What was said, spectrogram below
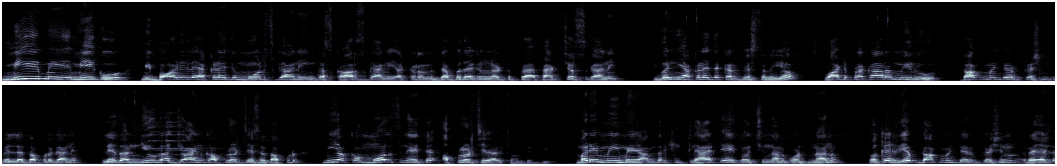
మీ మీ మీకు మీ బాడీలో ఎక్కడైతే మోల్స్ కానీ ఇంకా స్కార్స్ కానీ ఎక్కడన్నా దెబ్బ తగిలినట్టు ఫ్రాక్చర్స్ కానీ ఇవన్నీ ఎక్కడైతే కనిపిస్తున్నాయో వాటి ప్రకారం మీరు డాక్యుమెంట్ వెరిఫికేషన్కి వెళ్ళేటప్పుడు కానీ లేదా న్యూగా జాయిన్కి అప్లోడ్ చేసేటప్పుడు మీ యొక్క మోల్స్ని అయితే అప్లోడ్ చేయాల్సి ఉంటుంది మరి మీ మీ అందరికీ క్లారిటీ అయితే వచ్చింది అనుకుంటున్నాను ఓకే రేపు డాక్యుమెంట్ వెరిఫికేషన్ రైల్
